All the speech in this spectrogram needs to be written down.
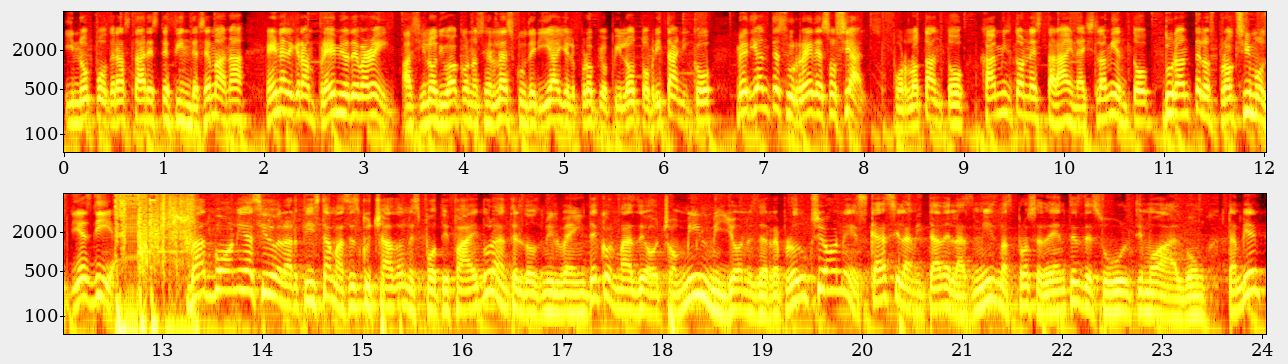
y no podrá estar este fin de semana en el Gran Premio de Bahrein. Así lo dio a conocer la escudería y el propio piloto británico mediante sus redes sociales. Por lo tanto, Hamilton estará en aislamiento durante los próximos 10 días. Bad Bunny ha sido el artista más escuchado en Spotify durante el 2020 con más de 8 mil millones de reproducciones, casi la mitad de las mismas procedentes de su último álbum. También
